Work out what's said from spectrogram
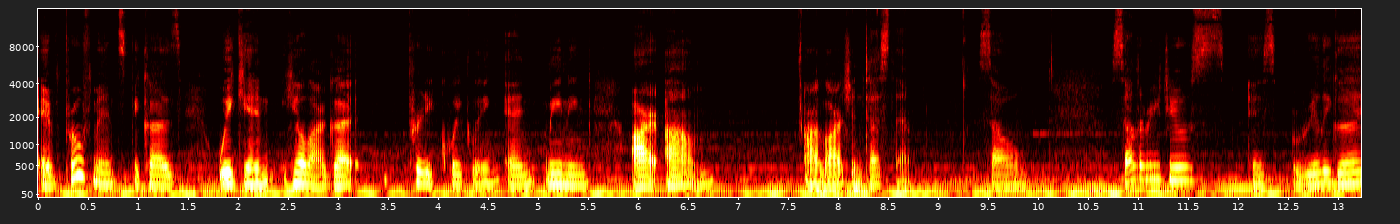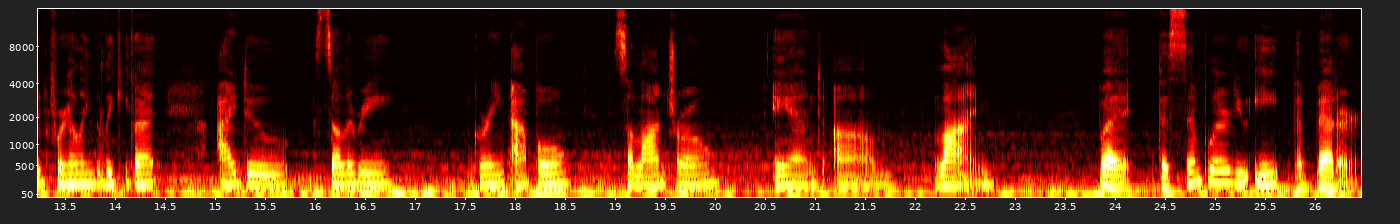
improvements because we can heal our gut pretty quickly and meaning our um our large intestine. So celery juice is really good for healing the leaky gut. I do celery, green apple, cilantro, and um, lime. But the simpler you eat, the better.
